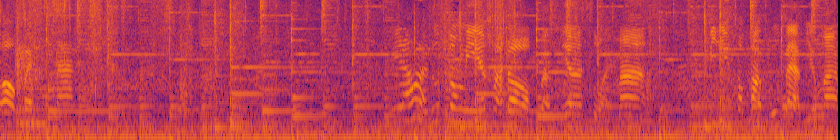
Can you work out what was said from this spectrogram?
็ออกไปข้างหน้านี่แล้วค่ะรูปตรงนี้นะคะ ดอกแบบเนี้ยสวยมากมีนี้เขาปรับรูปแบบเยอะมาก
